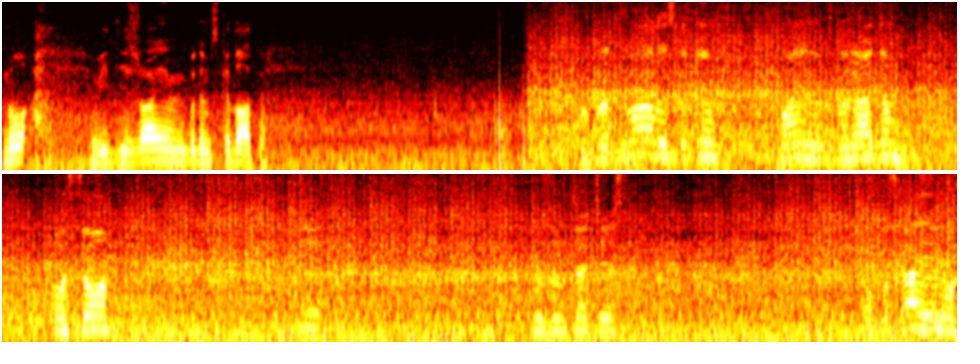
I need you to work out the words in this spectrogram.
Ну, від'їжджаємо і будемо скидати. Попрацювали з таким файним знаряддям. Ось о. І кузовце чисте. Опускаємо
